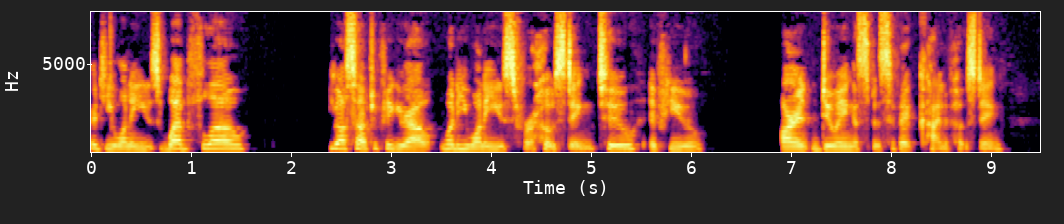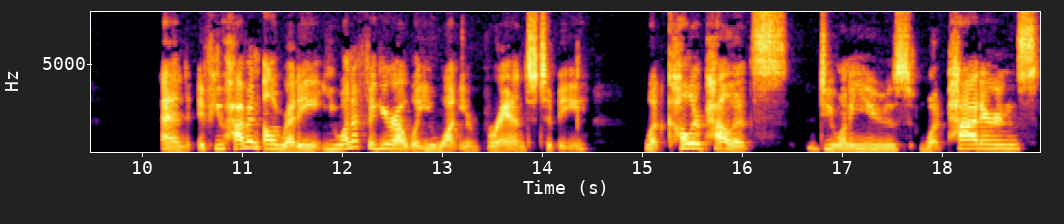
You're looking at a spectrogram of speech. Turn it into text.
or do you want to use Webflow? You also have to figure out what do you want to use for hosting too if you aren't doing a specific kind of hosting. And if you haven't already, you want to figure out what you want your brand to be. What color palettes do you want to use? What patterns?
